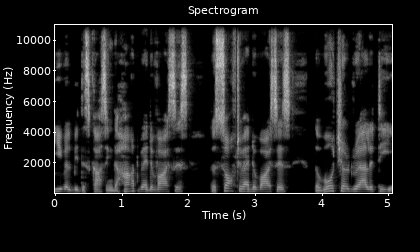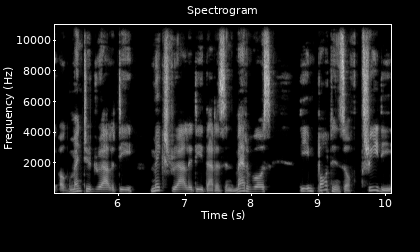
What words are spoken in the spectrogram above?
we will be discussing the hardware devices, the software devices, the virtual reality, augmented reality, mixed reality that is in the metaverse, the importance of 3D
